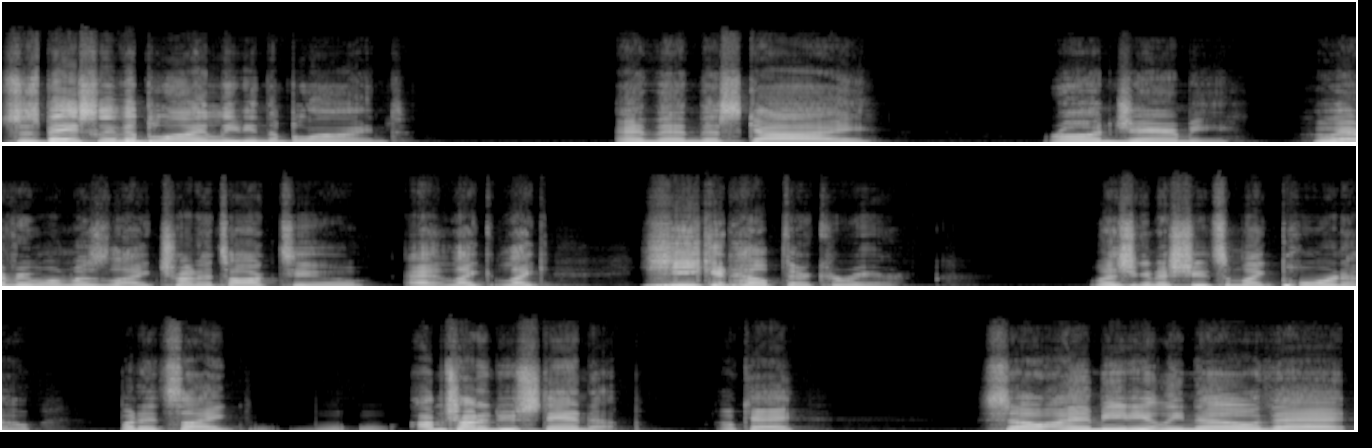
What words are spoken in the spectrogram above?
So it's basically the blind leading the blind. And then this guy, Ron Jeremy, who everyone was like trying to talk to at like like he could help their career. Unless you're gonna shoot some like porno. But it's like I'm trying to do stand up. Okay. So I immediately know that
